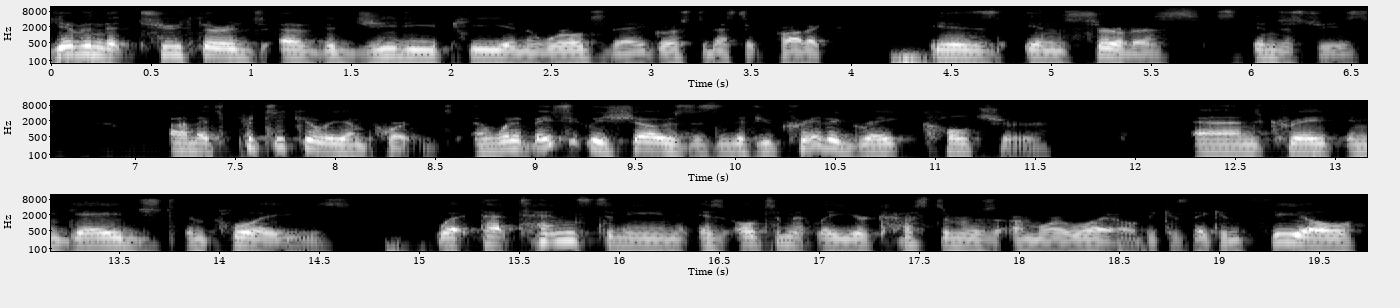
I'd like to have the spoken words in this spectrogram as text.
given that two thirds of the GDP in the world today, gross domestic product, is in service industries, um, it's particularly important. And what it basically shows is that if you create a great culture and create engaged employees, what that tends to mean is ultimately your customers are more loyal because they can feel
